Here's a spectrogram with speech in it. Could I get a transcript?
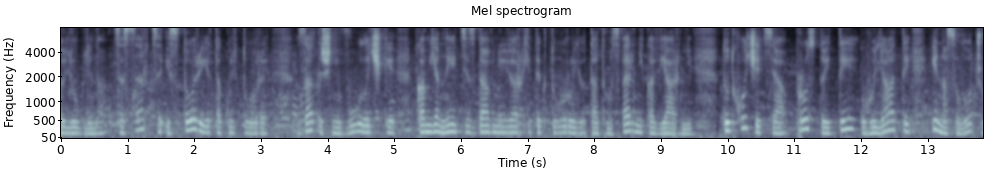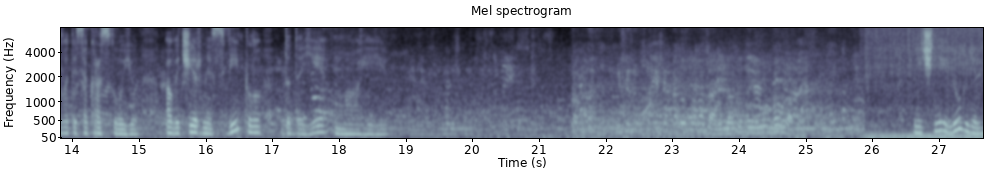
Місто Любліна це серце історії та культури, затишні вулички, кам'яниці з давньою архітектурою та атмосферні кав'ярні. Тут хочеться просто йти, гуляти і насолоджуватися красою, а вечірнє світло додає магії. Na jesień będą wprowadzali go tutaj w Europie. Нічний Люблін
